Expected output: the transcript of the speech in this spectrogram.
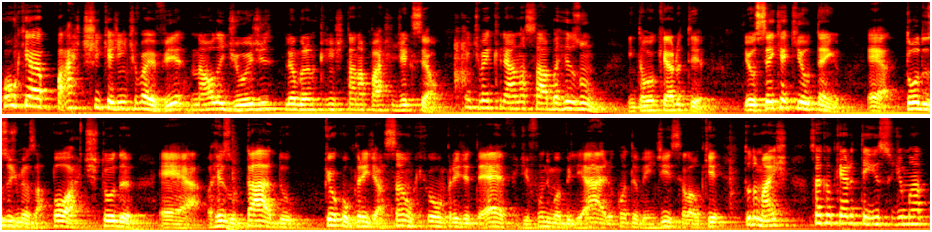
Qual que é a parte que a gente vai ver na aula de hoje? Lembrando que a gente está na parte de Excel. A gente vai criar nossa aba resumo. Então eu quero ter. Eu sei que aqui eu tenho é, todos os meus aportes, todo é, resultado, que eu comprei de ação, o que eu comprei de ETF, de fundo imobiliário, quanto eu vendi, sei lá o que, tudo mais. Só que eu quero ter isso de uma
